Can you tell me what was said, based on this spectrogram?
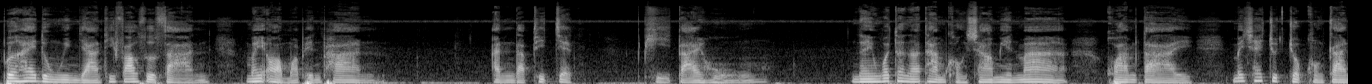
เพื่อให้ดวงวิญญาณที่เฝ้าสุสานไม่ออกมาเพ่นพ่าน อันดับที่ 7 ผีตายโหงในวัฒนธรรมของชาวเมียนมา ความตายไม่ใช่จุดจบของการ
